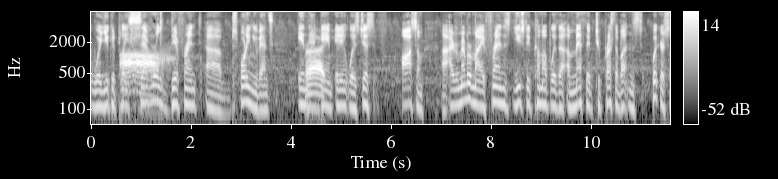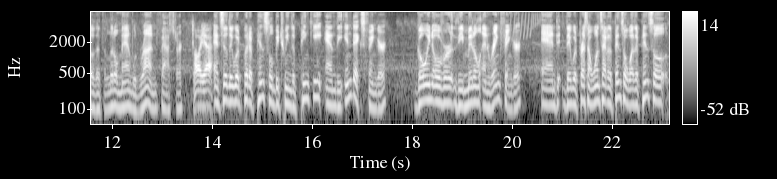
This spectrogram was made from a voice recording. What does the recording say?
where you could play Ah. several different um, sporting events in that game, and it was just awesome. Uh, I remember my friends used to come up with a, a method to press the buttons quicker so that the little man would run faster. Oh yeah. And so they would put a pencil between the pinky and the index finger, going over the middle and ring finger, and they would press on one side of the pencil while the pencil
